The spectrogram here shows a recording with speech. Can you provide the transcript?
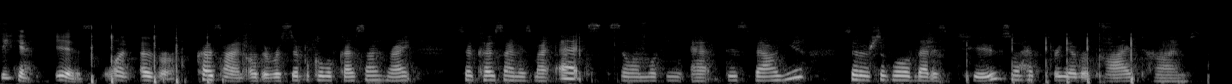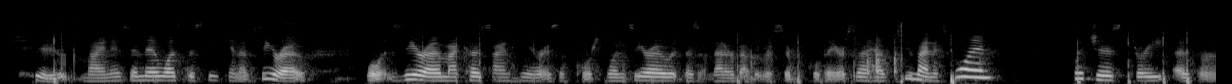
secant is 1 over cosine, or the reciprocal of cosine, right? So cosine is my x, so I'm looking at this value. So the reciprocal of that is 2, so I have 3 over pi times 2 minus, and then what's the secant of 0? Well, at 0, my cosine here is, of course, 1, 0. It doesn't matter about the reciprocal there. So I have 2 minus 1, which is 3 over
